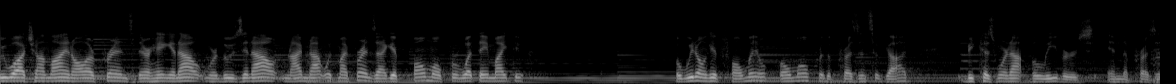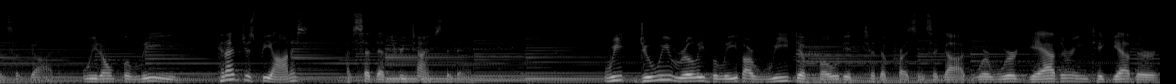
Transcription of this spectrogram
We watch online all our friends, they're hanging out, and we're losing out, and I'm not with my friends, and I get FOMO for what they might do. But we don't get FOMO, FOMO for the presence of God because we're not believers in the presence of God. We don't believe. Can I just be honest? I've said that three times today. We, do we really believe? Are we devoted to the presence of God where we're gathering together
